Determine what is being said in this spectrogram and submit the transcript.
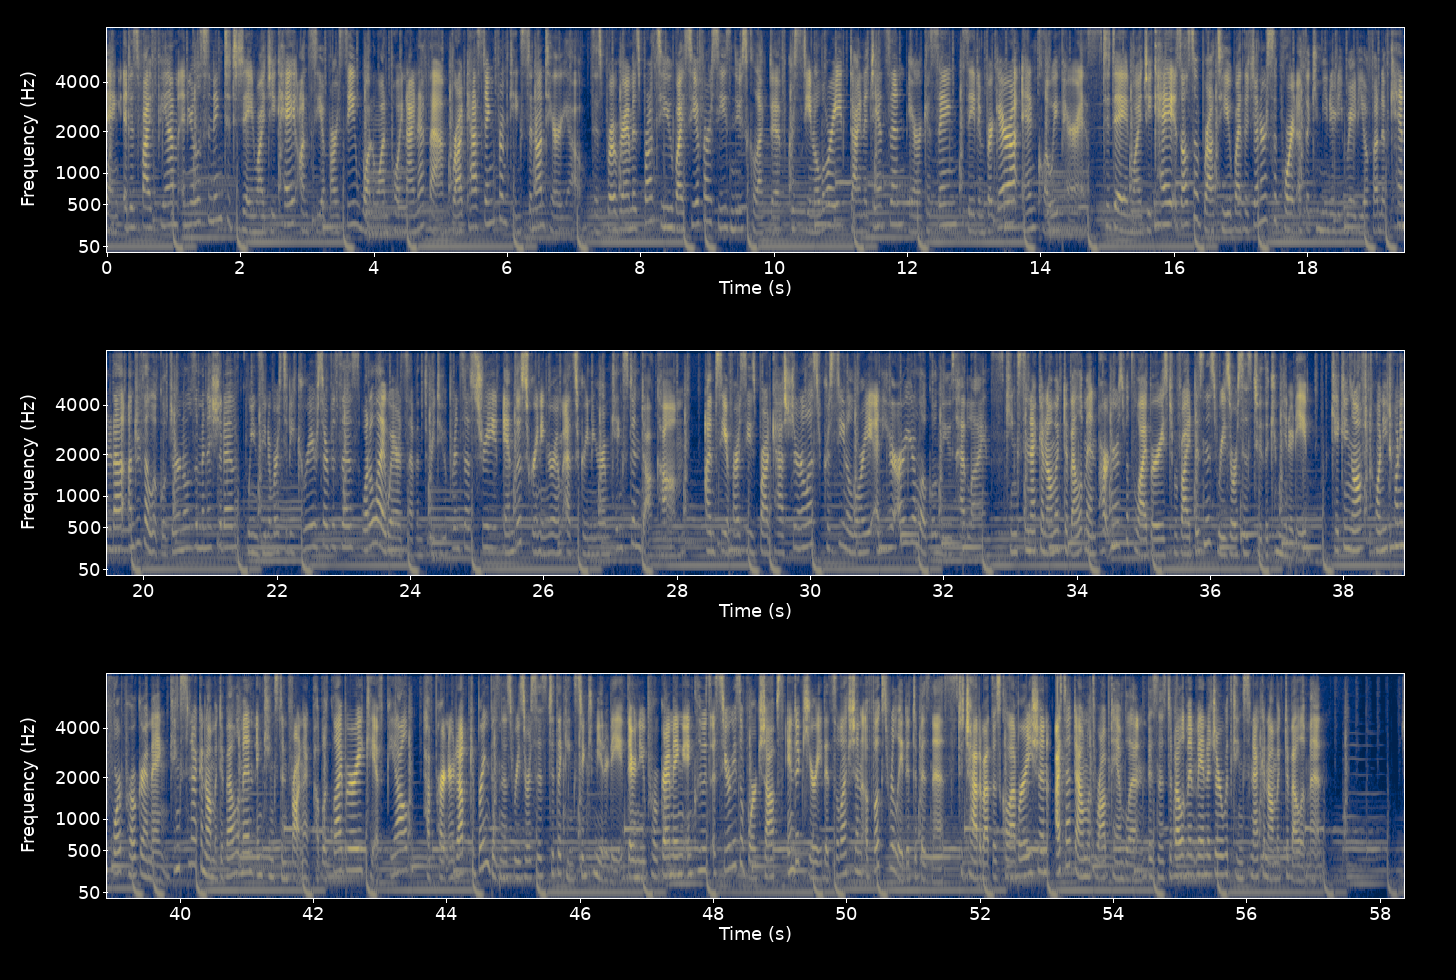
evening. It is 5 p.m., and you're listening to Today in YGK on CFRC 101.9 FM, broadcasting from Kingston, Ontario. This program is brought to you by CFRC's News Collective Christina Laurie, Dinah Jansen, Erica Singh, Zayden Vergara, and Chloe Paris. Today in YGK is also brought to you by the generous support of the Community Radio Fund of Canada under the Local Journalism Initiative, Queen's University Career Services, What'll I Wear at 732 Princess Street, and the screening room at screeningroomkingston.com. I'm CFRC's broadcast journalist, Christina Laurie, and here are your local news headlines. Kingston Economic Development partners with libraries to provide business resources to the community. Kicking off 2024 programming, Kingston Economic Development and Kingston Frontenac Public Library, KFPL, have partnered up to bring business resources to the Kingston community. Their new programming includes a series of workshops and a curated selection of books related to business. To chat about this collaboration, I sat down with Rob Tamblyn, Business Development Manager with Kingston Economic Development.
